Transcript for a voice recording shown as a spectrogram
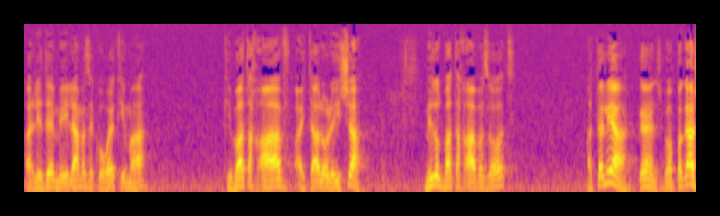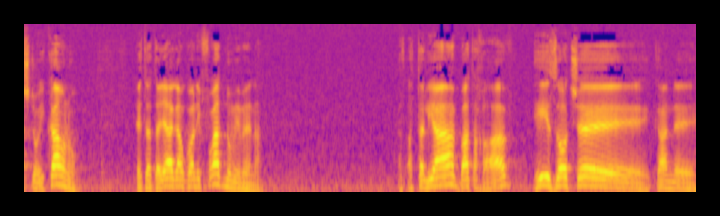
על ידי מי? למה זה קורה? כי מה? כי בת אחאב הייתה לו לאישה. מי זאת בת אחאב הזאת? עתליה, כן, שכבר פגשנו, הכרנו. את עתליה גם כבר נפרדנו ממנה. אז עתליה, בת אחאב, היא זאת שכאן אה,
